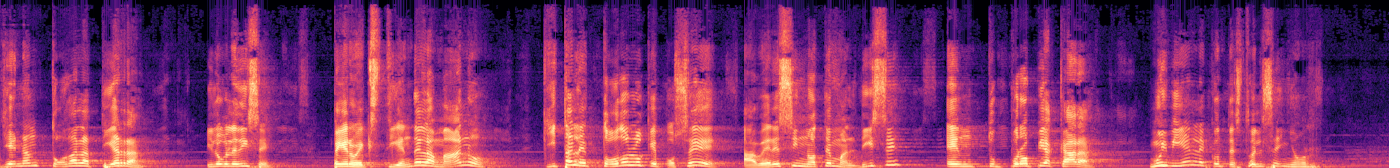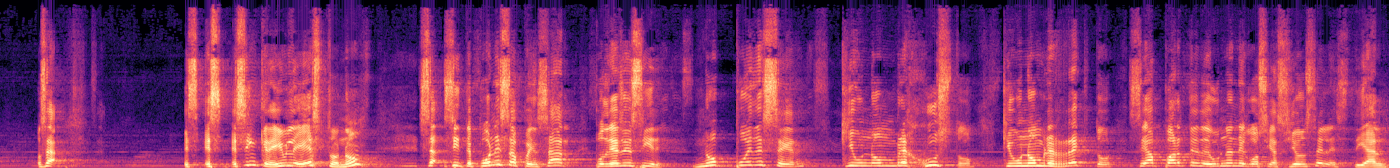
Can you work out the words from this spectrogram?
llenan toda la tierra. Y luego le dice, pero extiende la mano, quítale todo lo que posee, a ver si no te maldice en tu propia cara. Muy bien, le contestó el Señor. O sea, es, es increíble esto, ¿no? O sea, si te pones a pensar, podrías decir, no puede ser que un hombre justo, que un hombre recto sea parte de una negociación celestial.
